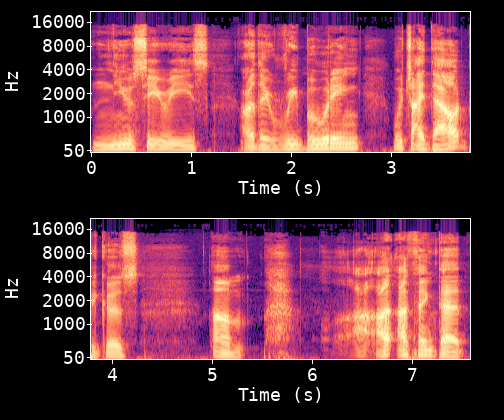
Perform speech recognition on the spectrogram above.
new series? Are they rebooting? Which I doubt because um, I I think that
